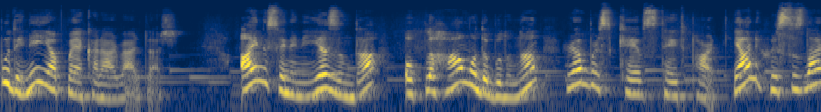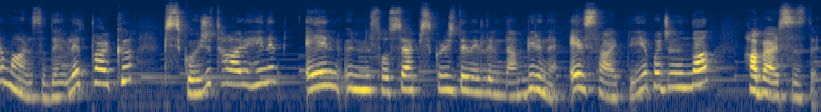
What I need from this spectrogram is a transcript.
bu deneyi yapmaya karar verdiler. Aynı senenin yazında Oklahoma'da bulunan Robbers Cave State Park yani Hırsızlar Mağarası Devlet Parkı psikoloji tarihinin en ünlü sosyal psikoloji deneylerinden birine ev sahipliği yapacağından habersizdi.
